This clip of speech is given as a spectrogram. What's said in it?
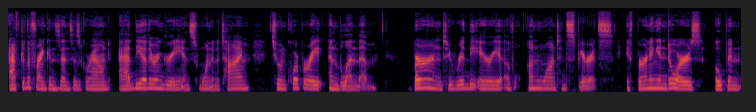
After the frankincense is ground, add the other ingredients one at a time to incorporate and blend them. Burn to rid the area of unwanted spirits. If burning indoors, open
